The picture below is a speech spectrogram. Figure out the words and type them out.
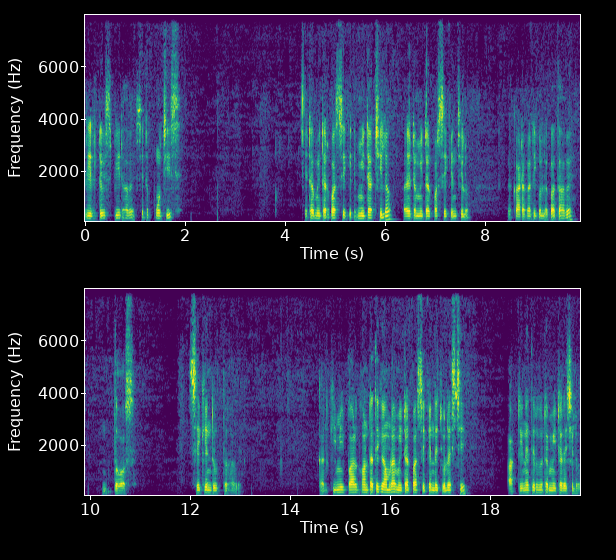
রিলেটিভ স্পিড হবে, সেটা পঁচিশ। এটা মিটার পার সেকেন্ড মিটার ছিল আর এটা মিটার পার সেকেন্ড ছিল। কাটাকাটি করলে কত হবে? দশ। সেকেন্ডে উত্তর হবে। কারণ কিমি পার ঘণ্টা থেকে আমরা মিটার পার সেকেন্ডে চলে এসেছি। আর ট্রেনের দৈর্ঘ্যটা মিটারে ছিল।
